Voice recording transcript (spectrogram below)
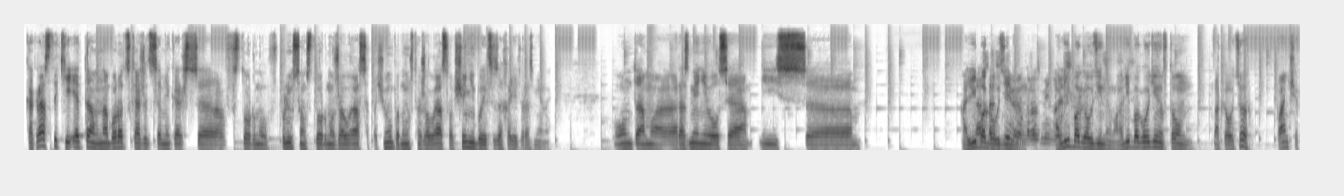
как раз-таки это, наоборот, скажется, мне кажется, в сторону, в плюсом в сторону Жалгаса. Почему? Потому что Жалгас вообще не боится заходить в размены. Он там э, разменивался и с э, Али да, Багаудинов. Али Багаудинов. Али Багаудинов-то он нокаутер, панчер.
